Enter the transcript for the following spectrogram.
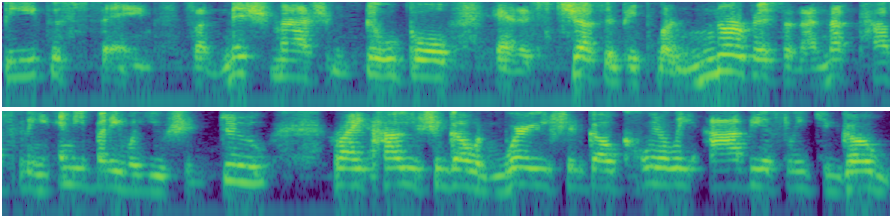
be the same. It's a mishmash and bilbul, and it's just, and people are nervous, and I'm not positing anybody what you should do, right? How you should go and where you should go. Clearly, obviously, to go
